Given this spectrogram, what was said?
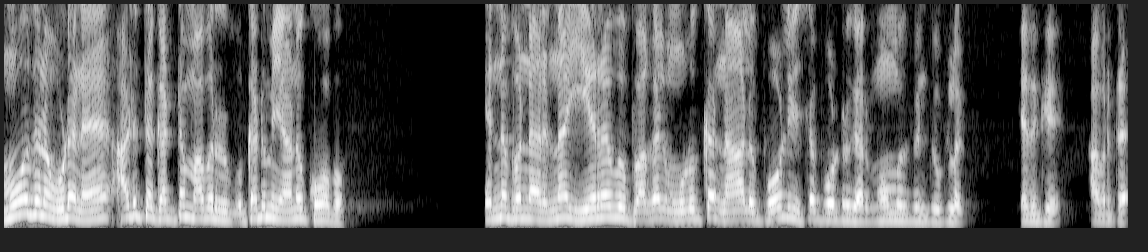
மோதின உடனே அடுத்த கட்டம் அவர் கடுமையான கோபம். என்ன பண்ணாருன்னா இரவு பகல் முழுக்க நாலு போலீஸை போட்டிருக்காரு முகமது பின் துக்ளக். எதுக்கு? அவர்கிட்ட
